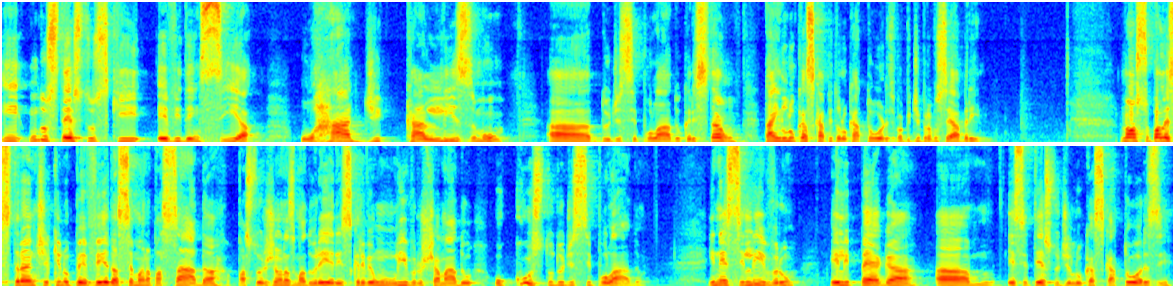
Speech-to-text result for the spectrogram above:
E um dos textos que evidencia o radicalismo uh, do discipulado cristão está em Lucas capítulo 14. Vou pedir para você abrir. Nosso palestrante aqui no PV da semana passada, o pastor Jonas Madureira, escreveu um livro chamado O Custo do Discipulado. E nesse livro, ele pega esse texto de Lucas 14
